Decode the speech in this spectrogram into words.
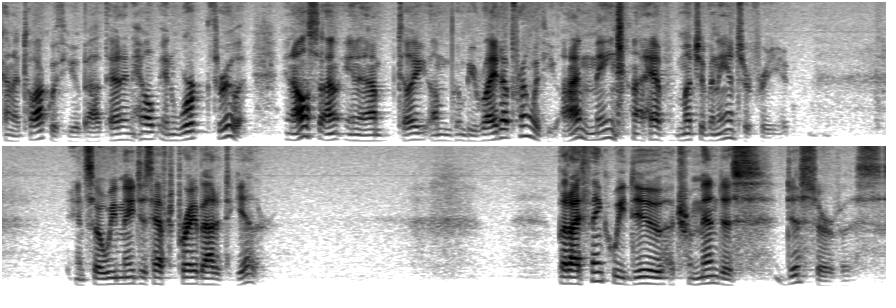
kind of talk with you about that and help and work through it. And also, and I'm tell you, I'm going to be right up front with you. I may not have much of an answer for you, and so we may just have to pray about it together. But I think we do a tremendous disservice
